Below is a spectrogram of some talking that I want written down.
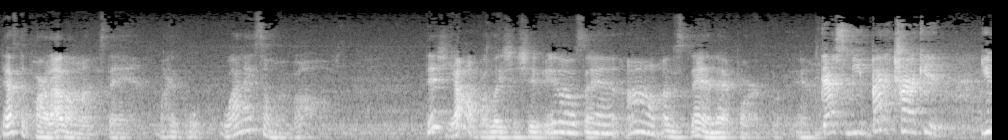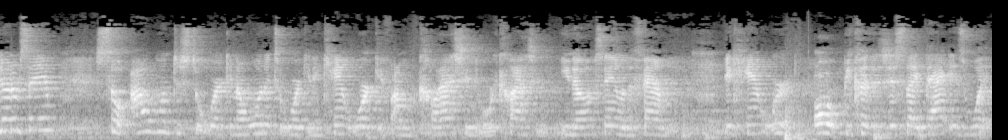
that's the part I don't understand. Like, wh- why they so involved? This y'all relationship, you know what I'm saying? I don't understand that part, but Yeah. That's me backtracking. You know what I'm saying? So I want this to work and I want it to work and it can't work if I'm clashing or clashing, you know what I'm saying, with the family. It can't work. Oh. Because it's just like that is what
